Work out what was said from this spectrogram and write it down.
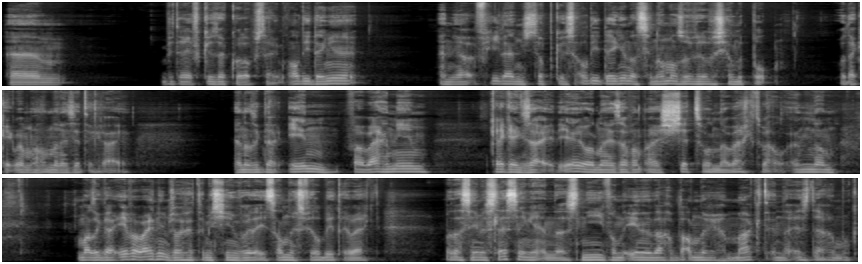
ehm bedrijfjes dat ik wil opstarten. Al die dingen... En ja, freelance jobjes, al die dingen, dat zijn allemaal zoveel verschillende potten. Waar ik met mijn handen in zit te graaien. En als ik daar één van wegneem, krijg ik anxiety. Hè? Want dan is van, ah shit, want dat werkt wel. En dan... Maar als ik daar één van wegneem, zorgt dat er misschien voor dat iets anders veel beter werkt. Maar dat zijn beslissingen en dat is niet van de ene dag op de andere gemaakt. En dat is daarom ook...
